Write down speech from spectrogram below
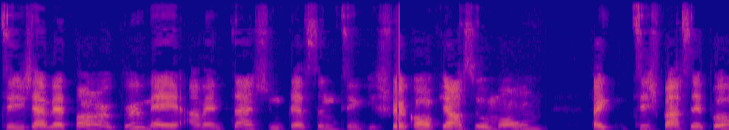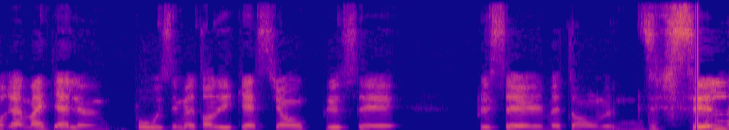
tu sais, j'avais peur un peu, mais en même temps, je suis une personne, je fais confiance au monde. Fait que, tu sais, je pensais pas vraiment qu'elle allait me poser, mettons, des questions plus, euh, plus euh, mettons, difficiles.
